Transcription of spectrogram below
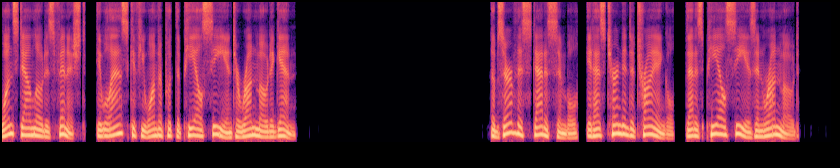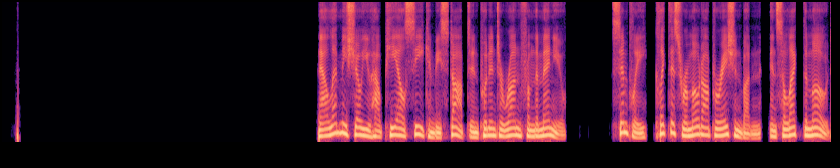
Once download is finished, it will ask if you want to put the PLC into run mode again. Observe this status symbol, it has turned into triangle, that is PLC is in run mode. Now let me show you how PLC can be stopped and put into run from the menu. Simply, click this remote operation button, and select the mode.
